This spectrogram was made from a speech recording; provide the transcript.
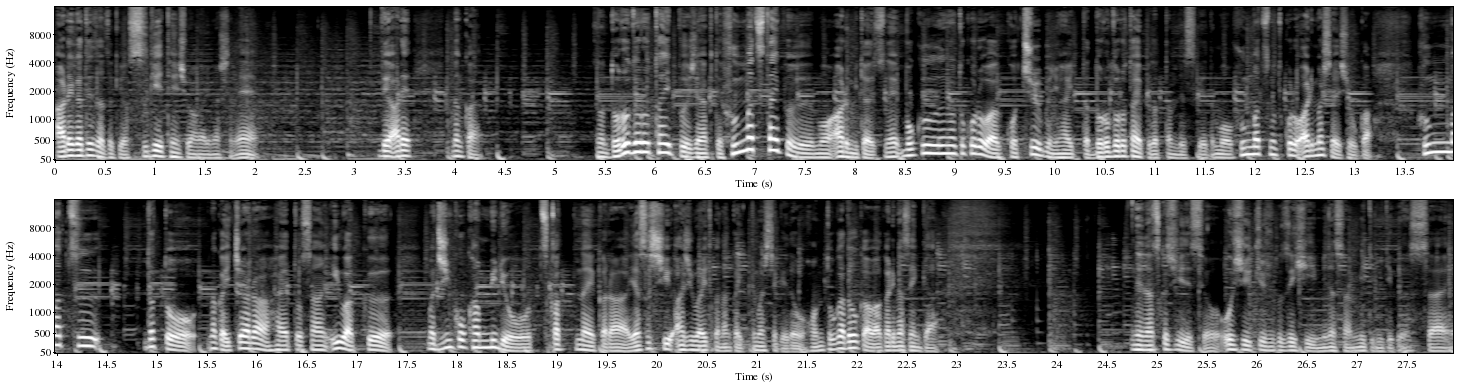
あれが出た時はすげえテンション上がりましたね。で、あれ、なんか、そのドロドロタイプじゃなくて粉末タイプもあるみたいですね。僕のところはこうチューブに入ったドロドロタイプだったんですけれども、粉末のところありましたでしょうか？粉末だと、なんか市原隼人さん曰く、まあ、人工甘味料を使ってないから優しい味わいとかなんか言ってましたけど、本当かどうかは分かりませんが、ね、懐かしいですよ。美味しい給食ぜひ皆さん見てみてください。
